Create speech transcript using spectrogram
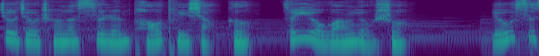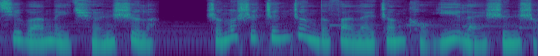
舅舅成了私人跑腿小哥。所以有网友说，刘思琪完美诠释了什么是真正的饭来张口、衣来伸手。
